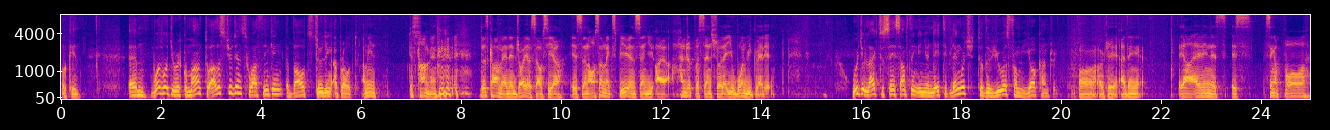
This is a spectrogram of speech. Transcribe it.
Okay. Um, what would you recommend to other students who are thinking about studying abroad? I mean, just come, man. just come and enjoy yourselves here. It's an awesome experience, and you are 100% sure that you won't regret it. Would you like to say something in your native language to the viewers from your country? Oh, okay. I think, yeah, I mean, it's, it's Singapore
